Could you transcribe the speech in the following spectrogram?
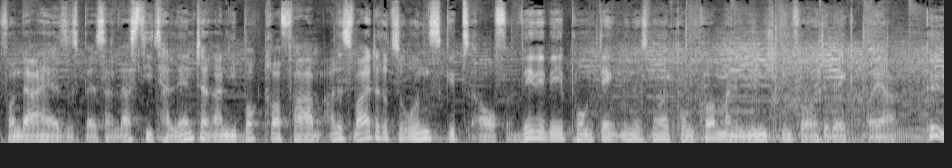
Von daher ist es besser, lass die Talente ran, die Bock drauf haben. Alles weitere zu uns gibt's auf www.denk-neu.com. Meine Lieben, ich bin für heute weg. Euer Pü.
